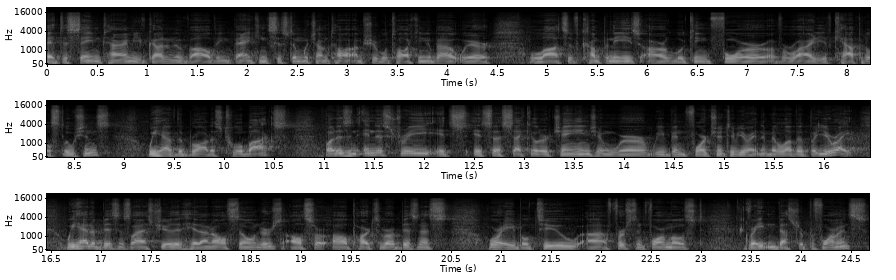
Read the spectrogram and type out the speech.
At the same time, you've got an evolving banking system, which I'm, ta- I'm sure we're talking about, where lots of companies are looking for a variety of capital solutions. We have the broadest toolbox, but as an industry, it's, it's a secular change and where we've been fortunate to be right in the middle of it. But you're right. We had a business last year that hit on all cylinders, all, all parts of our business. We're able to, uh, first and foremost, great investor performance.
